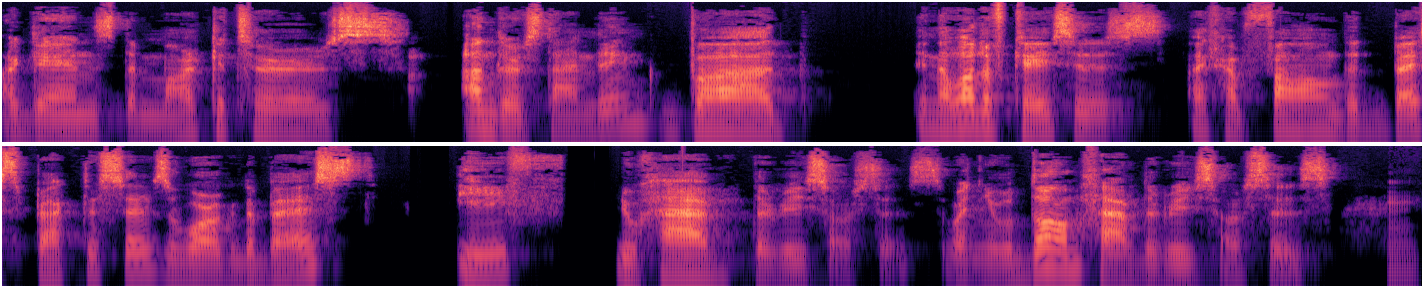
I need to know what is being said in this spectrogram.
against the marketer's understanding, but in a lot of cases, I have found that best practices work the best if you have the resources. When you don't have the resources, mm.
